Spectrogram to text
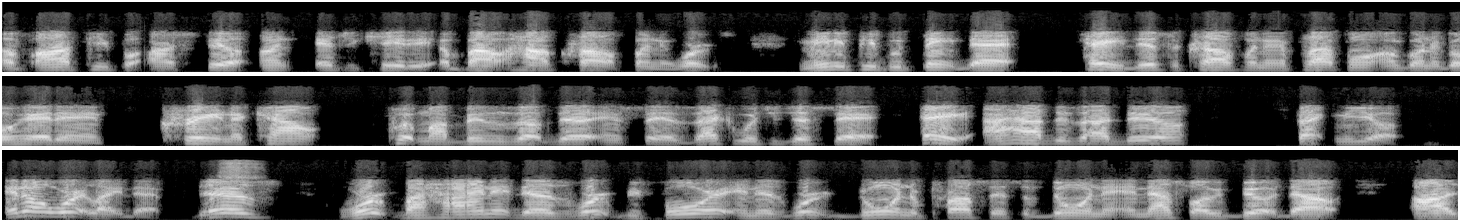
of our people are still uneducated about how crowdfunding works. Many people think that, hey, this is a crowdfunding platform. I'm going to go ahead and create an account, put my business up there, and say exactly what you just said. Hey, I have this idea, back me up. It don't work like that. There's work behind it, there's work before it, and there's work during the process of doing it. And that's why we built out our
